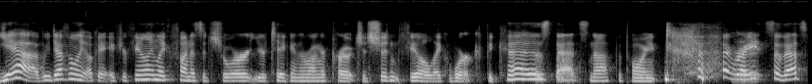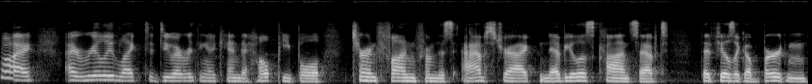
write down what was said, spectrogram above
Yeah, we definitely okay. If you're feeling like fun is a chore, you're taking the wrong approach. It shouldn't feel like work because that's not the point, right? right? So that's why I really like to do everything I can to help people turn fun from this abstract, nebulous concept that feels like a burden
